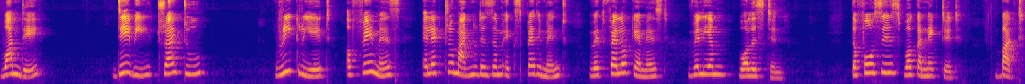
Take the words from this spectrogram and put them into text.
One day, Davy tried to recreate a famous electromagnetism experiment with fellow chemist William Wollaston. The forces were connected, but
